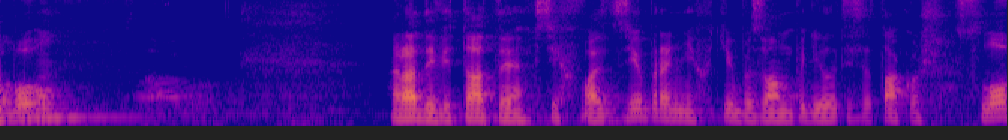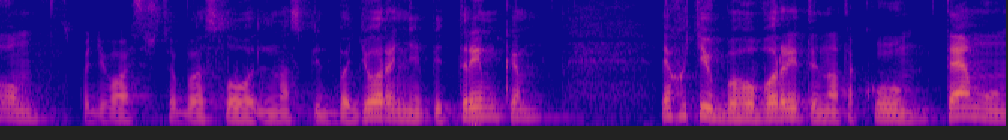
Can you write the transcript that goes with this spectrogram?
Богу. Радий вітати всіх вас зібрані. Хотів би з вами поділитися також словом. Сподіваюся, що це буде слово для нас підбадьорення, підтримки. Я хотів би говорити на таку тему.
